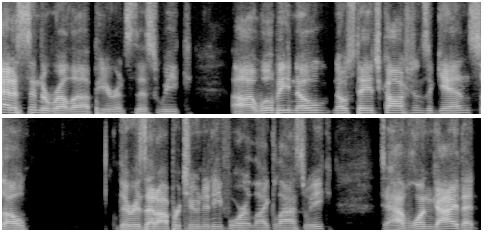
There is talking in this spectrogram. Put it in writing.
at a Cinderella appearance this week. Uh, will be no no stage cautions again, so there is that opportunity for it, like last week, to have one guy that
